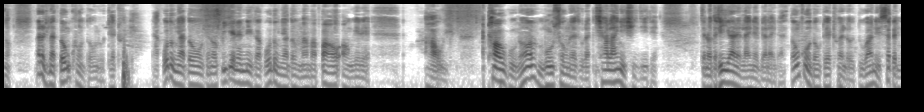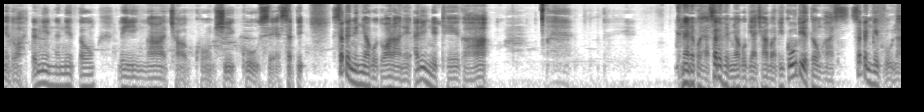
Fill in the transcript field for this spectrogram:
နော်အဲ့တော့ဒီမှာ3ခွန်3လို့တက်ထွက်တယ်ဒါ933ကိုကျွန်တော်ပြီးခဲ့တဲ့နေ့က933မှန်ပါပေါအောင်အောင်ခဲ့တဲ့ဟာအထောက်ကူနော်မူးဆုံးတယ်ဆိုတာတခြား line တွေရှိသေးတယ်ကျွန်တော်သတိရတဲ့ line နဲ့ပြလိုက်တာ3ခု3တဲထွက်လို့သူကနေ17နှစ်သွား1နှစ်2နှစ်3 4 5 6ခု8 9 10 17 17နှစ်မြောက်ကိုသွားတာ ਨੇ အဲ့ဒီနှစ်ထဲက ခဏတကွာ17ပဲမြောက်ကိုပြန်ချပါဒီ6တစ်3ဟာ17နှစ်ကိုလာ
